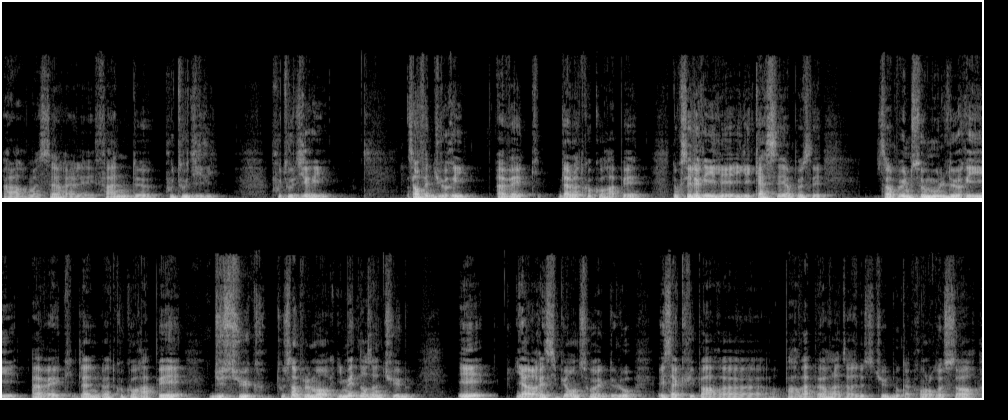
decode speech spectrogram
Alors ma sœur elle, elle est fan de poutoudiri. Poutoudiri, c'est en fait du riz avec de la noix de coco râpée. Donc c'est le riz, il est, il est cassé un peu, c'est c'est un peu une semoule de riz avec de la noix de coco râpée, du sucre, tout simplement. Ils mettent dans un tube et il y a un récipient en dessous avec de l'eau et ça cuit par, euh, par vapeur à l'intérieur de ce tube. Donc après on le ressort,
